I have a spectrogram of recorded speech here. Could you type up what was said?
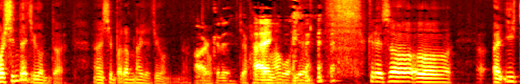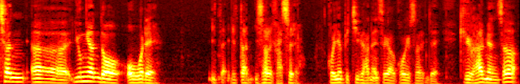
훨씬 더 지금 더 어, 신바람 나게 지금 아, 그래. 이제 활동하고 예. 그래서 어 2006년도 어, 5월에 일단, 일단 이사를 갔어요. 그 옆에 집이 하나 있어가 거기서 이제 기획하면서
